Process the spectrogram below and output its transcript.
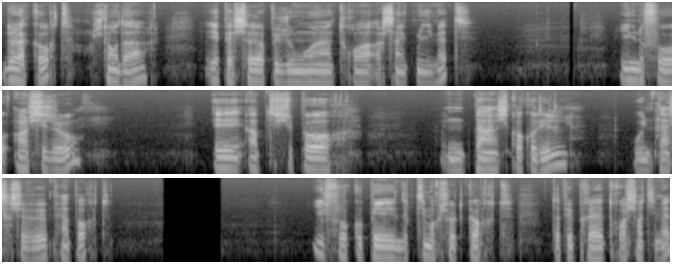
de la corde standard, épaisseur plus ou moins 3 à 5 mm. Il nous faut un ciseau et un petit support, une pince crocodile ou une pince à cheveux, peu importe. Il faut couper des petits morceaux de corde d'à peu près 3 cm.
